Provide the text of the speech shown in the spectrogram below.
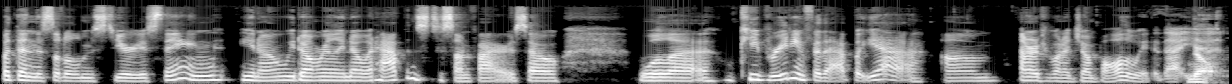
But then this little mysterious thing, you know, we don't really know what happens to Sunfire. So we'll uh we'll keep reading for that. But yeah, um, I don't know if you want to jump all the way to that No. yet.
